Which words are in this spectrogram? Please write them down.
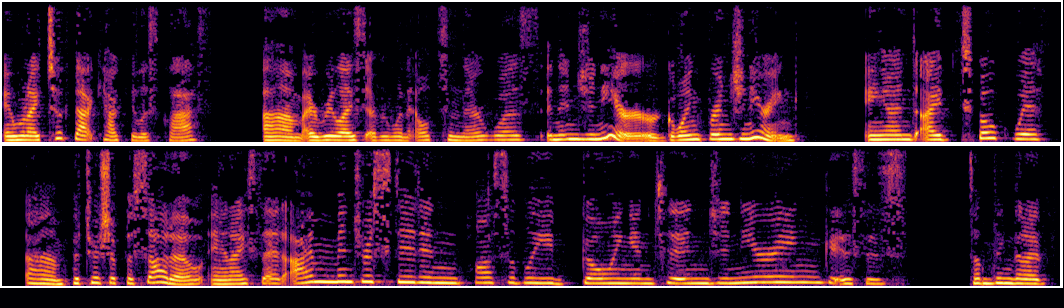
And when I took that calculus class, um, I realized everyone else in there was an engineer or going for engineering. And I spoke with um, Patricia Posado, and I said, I'm interested in possibly going into engineering. This is something that I've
